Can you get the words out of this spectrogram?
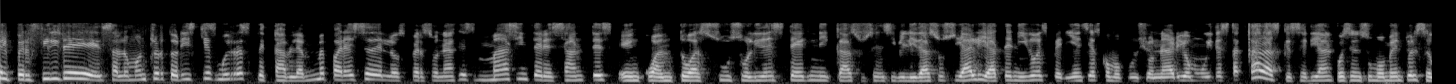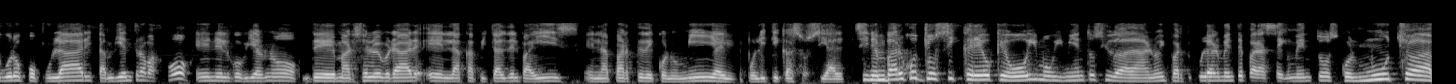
El perfil de Salomón Chertorivsky es muy respetable. A mí me parece de los personajes más interesantes en cuanto a su solidez técnica, su sensibilidad social y ha tenido experiencias como funcionario muy destacadas, que serían pues en su momento el Seguro Popular y también trabajó en el gobierno de Marcelo Ebrard en la capital del país, en la parte de economía y política social. Sin embargo, yo sí creo que hoy Movimiento Ciudadano y particularmente para segmentos con mucha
